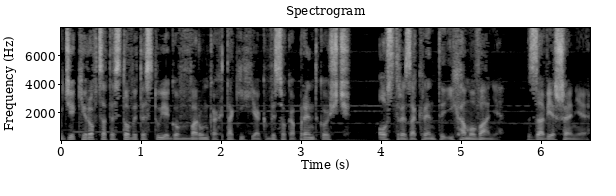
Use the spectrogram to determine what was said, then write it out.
gdzie kierowca testowy testuje go w warunkach takich jak wysoka prędkość, ostre zakręty i hamowanie, zawieszenie.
